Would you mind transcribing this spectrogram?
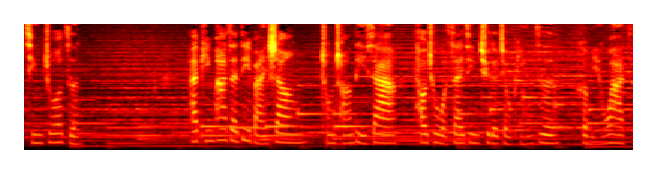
清桌子，还平趴在地板上，从床底下掏出我塞进去的酒瓶子和棉袜子。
